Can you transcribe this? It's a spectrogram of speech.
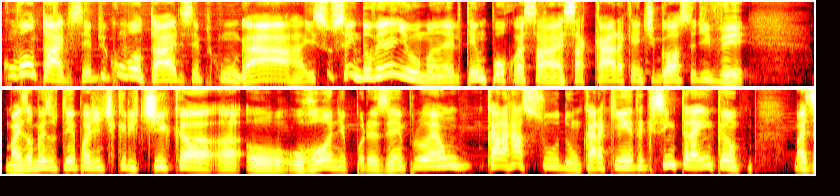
Com vontade, sempre com vontade, sempre com garra. Isso sem dúvida nenhuma, né? Ele tem um pouco essa, essa cara que a gente gosta de ver. Mas ao mesmo tempo a gente critica uh, o, o Rony, por exemplo, é um cara raçudo, um cara que entra que se entrega em campo. Mas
